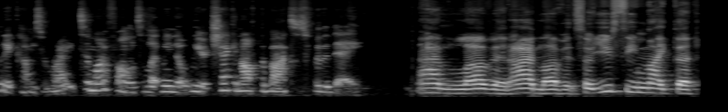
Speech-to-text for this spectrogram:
but it comes right to my phone to let me know we are checking off the boxes for the day. I love it. I love it. So you seem like the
